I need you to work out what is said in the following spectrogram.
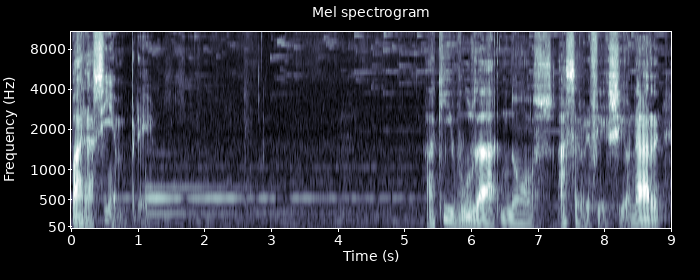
para siempre. Aquí Buda nos hace reflexionar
